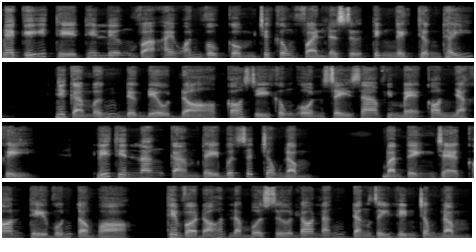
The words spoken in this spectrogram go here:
Nghe kỹ thì thê lương và ai oán vô cùng chứ không phải là sự tinh nghịch thường thấy. Nhưng cảm ứng được điều đó có gì không ổn xảy ra với mẹ con nhà khỉ. Lý Thiên Lăng cảm thấy bứt rứt trong lòng. Bản tình trẻ con thì vốn tò mò, thêm vào đó là một sự lo lắng đang dấy lên trong lòng,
